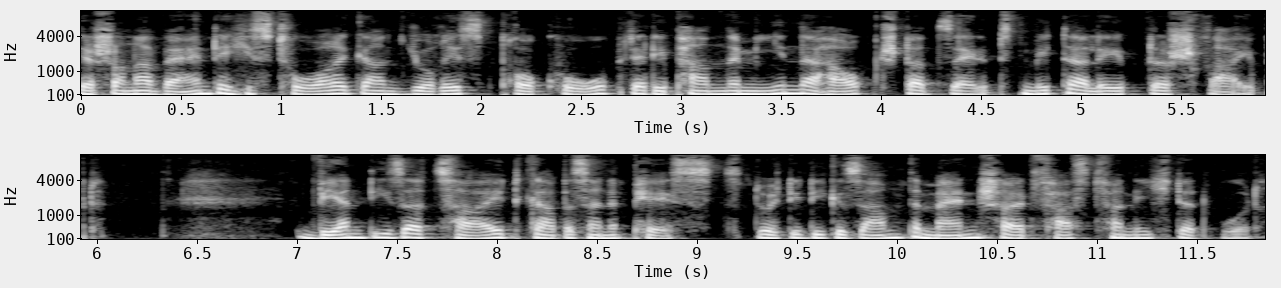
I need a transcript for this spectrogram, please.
Der schon erwähnte Historiker und Jurist Prokop, der die Pandemie in der Hauptstadt selbst miterlebte, schreibt Während dieser Zeit gab es eine Pest, durch die die gesamte Menschheit fast vernichtet wurde.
